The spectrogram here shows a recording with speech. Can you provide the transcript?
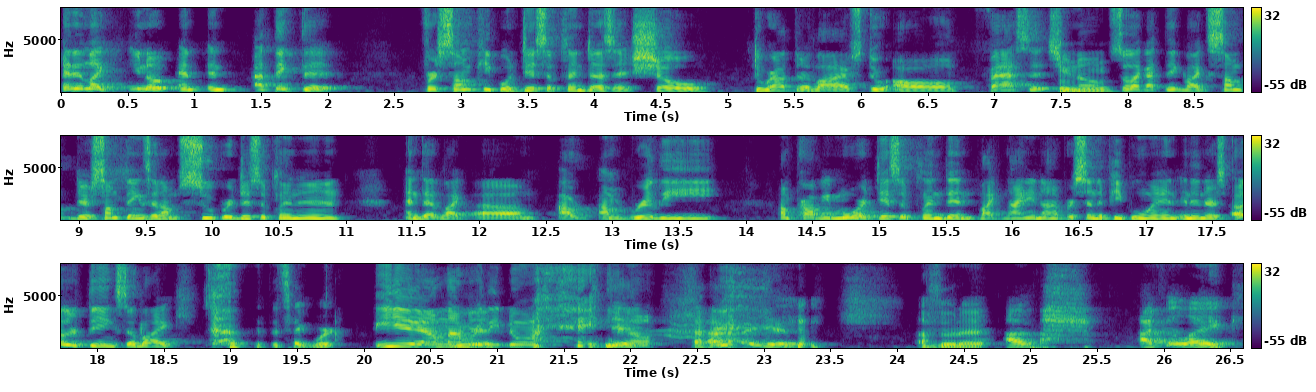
and then like, you know, and and I think that for some people, discipline doesn't show throughout their lives through all facets, you know. Mhm. So like I think like some there's some things that I'm super disciplined in and that like um I I'm really I'm probably more disciplined than like 99% of people in. And then there's other things that like, to take work. yeah, I'm not Yeah. really doing, you Yeah. know. yeah. I feel that. I I feel like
